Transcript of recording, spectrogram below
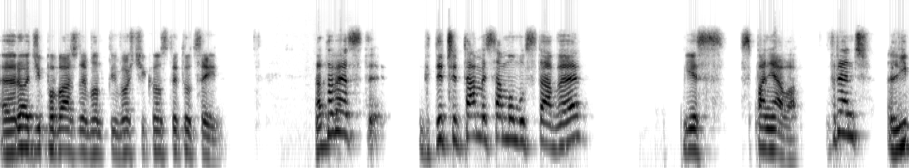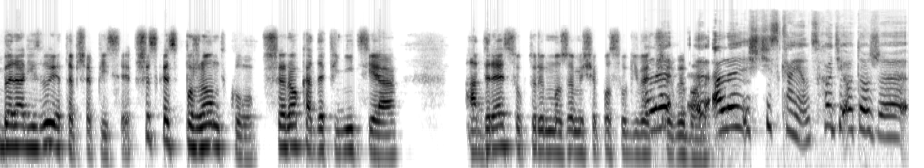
rodzi poważne wątpliwości konstytucyjne. Natomiast gdy czytamy samą ustawę, jest wspaniała. Wręcz liberalizuje te przepisy. Wszystko jest w porządku, szeroka definicja adresu, którym możemy się posługiwać ale, przy wyborach. Ale ściskając, chodzi o to, że,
